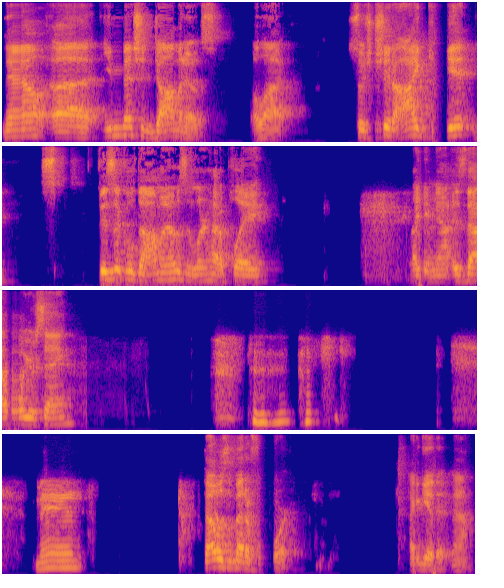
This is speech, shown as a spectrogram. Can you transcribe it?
Now, uh, you mentioned dominoes a lot. So, should I get physical dominoes and learn how to play right now? Is that what you're saying? Man, that was a metaphor. I get it now.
